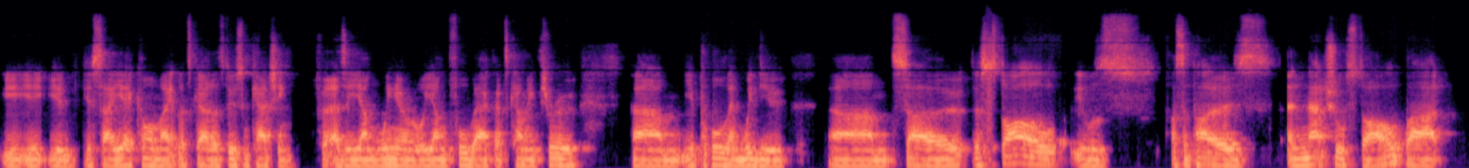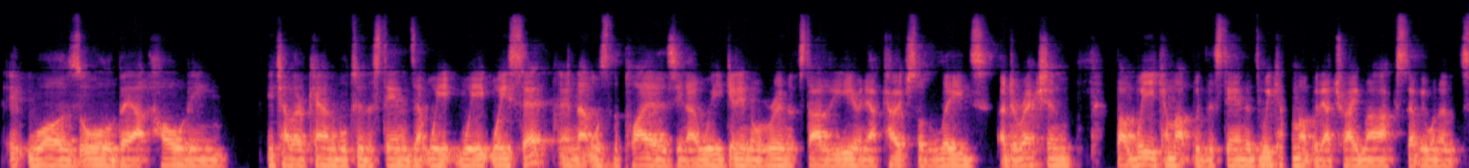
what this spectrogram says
you, you, you say, yeah, come on, mate, let's go, let's do some catching for, as a young winger or young fullback that's coming through. Um, you pull them with you. Um, so the style, it was, I suppose, a natural style, but it was all about holding each other accountable to the standards that we we we set, and that was the players. You know, we get into a room at the start of the year, and our coach sort of leads a direction, but we come up with the standards. We come up with our trademarks that we want to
